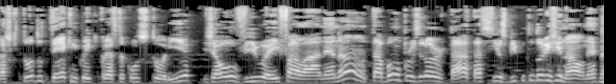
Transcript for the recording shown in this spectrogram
acho que todo técnico aí que presta consultoria já ouviu aí falar, né? Não, tá bom, professor, tá, tá sim, os bicos tudo original, né?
